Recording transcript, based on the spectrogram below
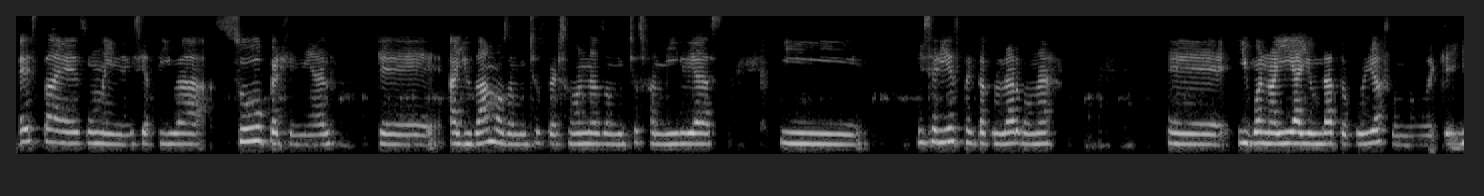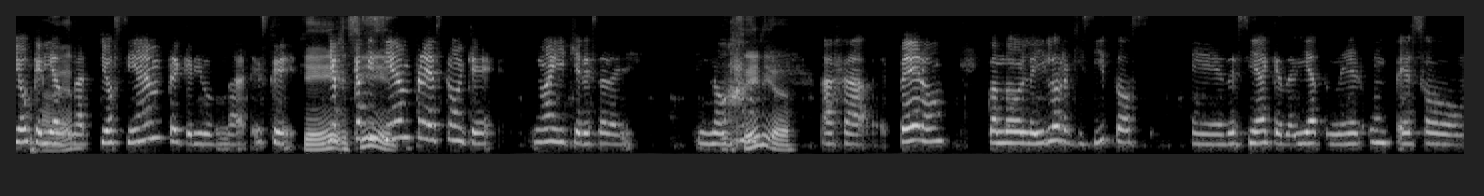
esta es una iniciativa súper genial que ayudamos a muchas personas, a muchas familias y, y sería espectacular donar. Eh, y bueno, ahí hay un dato curioso, ¿no? De que yo quería donar, yo siempre he querido donar, es que casi siempre es como que nadie quiere estar ahí. No. ¿En serio? Ajá, pero cuando leí los requisitos, eh, decía que debía tener un peso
